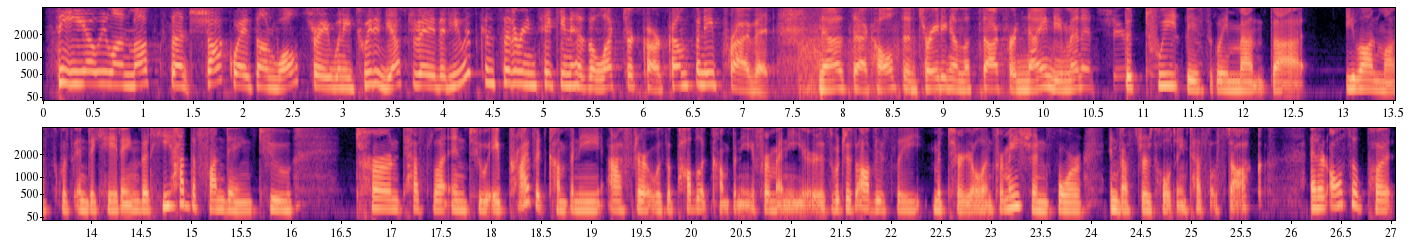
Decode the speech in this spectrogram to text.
CEO Elon Musk sent shockwaves on Wall Street when he tweeted yesterday that he was considering taking his electric car company private. NASDAQ halted trading on the stock for 90 minutes. The tweet basically meant that Elon Musk was indicating that he had the funding to turn Tesla into a private company after it was a public company for many years, which is obviously material information for investors holding Tesla stock. And it also put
